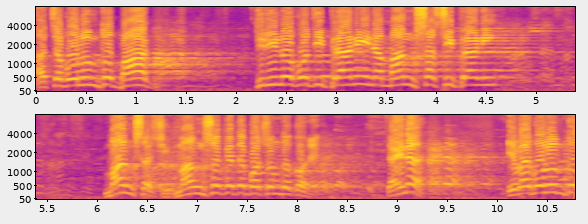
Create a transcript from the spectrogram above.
আচ্ছা বলুন তো, বাঘ, তৃণভোজী প্রাণী না মাংসাশী প্রাণী? মাংসাশী, মাংস খেতে পছন্দ করে, তাই না? এবার বলুন তো,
